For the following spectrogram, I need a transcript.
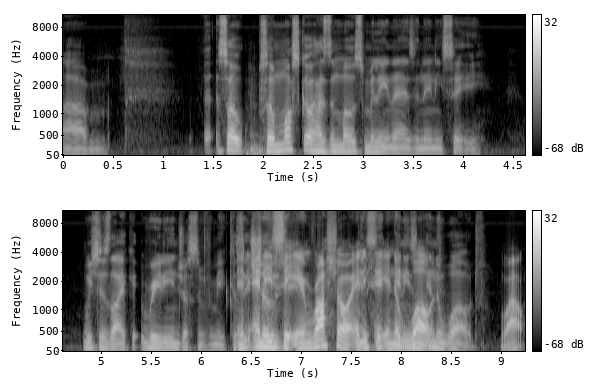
um, so so Moscow has the most millionaires in any city, which is like really interesting for me because in any city in russia or any city in, the world In the world. wow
